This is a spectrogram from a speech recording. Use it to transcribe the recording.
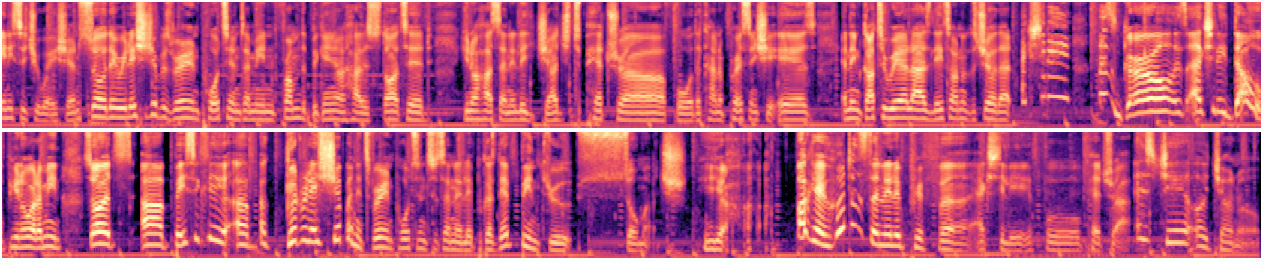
any situation. So the relationship is very important. I mean, from the beginning of how it started, you know, how Sanele judged Petra for the kind of person she is, and then got to realize later on in the show that actually this girl is actually dope. You know what I mean? So it's uh, basically a, a good relationship, and it's very important to Sanele because they've been through so much. Yeah. Okay, who does Sanele prefer actually for Petra? SJ or Jono?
